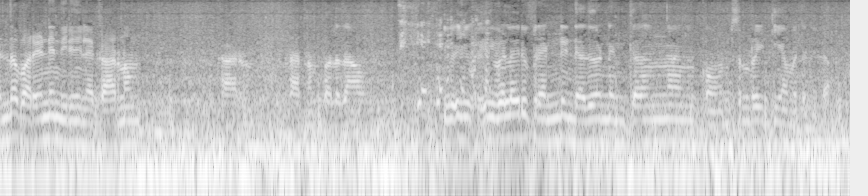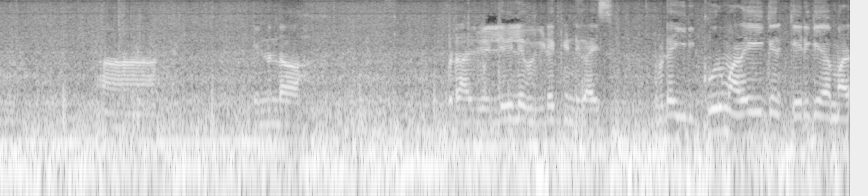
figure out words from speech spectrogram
എന്താ പറയണ്ടേന്ന് തിരിഞ്ഞില്ല കാരണം കാരണം കാരണം പലതാവും. ഇവ- ഒരു ഫ്രണ്ട് ഉണ്ട്. അതുകൊണ്ട് എനിക്ക് അങ്ങനെ കോൺസെൻട്രേറ്റ് ചെയ്യാൻ പറ്റുന്നില്ല. പിന്നെന്താ? ഇവിടെ വലിയ വലിയ വീടൊക്കെ ഉണ്ട് ഗൈസ് ഇവിടെ ഇരിക്കൂർ മഴ കയറി മഴ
